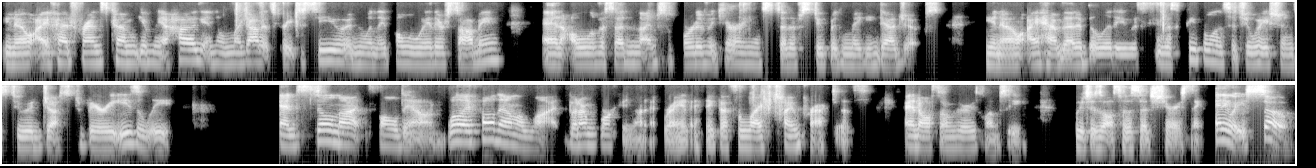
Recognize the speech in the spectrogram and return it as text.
You know, I've had friends come give me a hug and oh my God, it's great to see you. And when they pull away, they're sobbing. and all of a sudden I'm supportive and caring instead of stupid and making dad jokes. You know, I have that ability with with people and situations to adjust very easily and still not fall down. Well, I fall down a lot, but I'm working on it, right? I think that's a lifetime practice. And also I'm very clumsy, which is also a Sagittarius thing. Anyway, so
